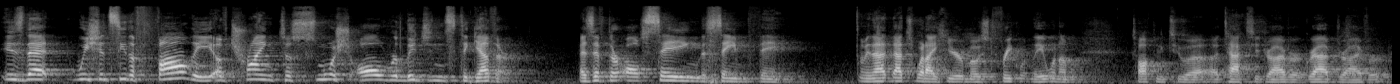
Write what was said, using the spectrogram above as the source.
is that we should see the folly of trying to smush all religions together as if they're all saying the same thing. I mean, that, that's what I hear most frequently when I'm talking to a, a taxi driver, a grab driver.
